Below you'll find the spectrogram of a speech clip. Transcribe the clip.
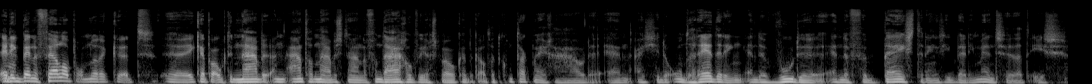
En ik ben er fel op, omdat ik het... eh, ik heb ook de nabe, een aantal nabestaanden vandaag ook weer gesproken. Heb ik altijd contact mee gehouden. En als je de ontreddering en de woede en de verbijstering ziet bij die mensen... dat is...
